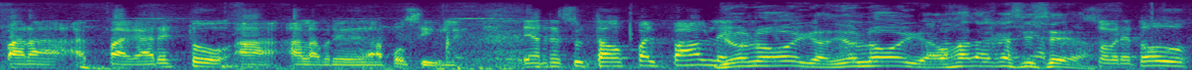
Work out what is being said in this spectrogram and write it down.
para pagar esto a, a la brevedad posible. Tienen resultados palpables, Dios lo oiga, Dios lo oiga. Ojalá que así sea. sobre todo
